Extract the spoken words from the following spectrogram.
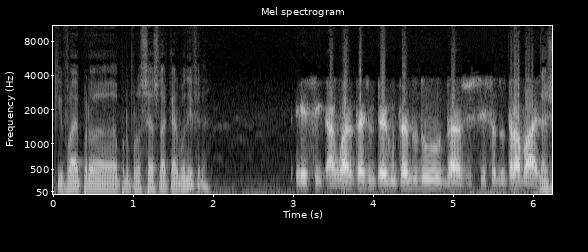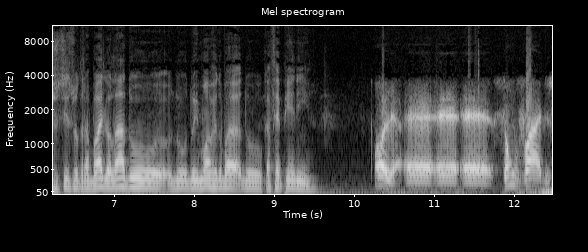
que vai para o pro processo da carbonífera? Esse, agora está me perguntando do, da Justiça do Trabalho. Da Justiça do Trabalho lá do, do, do imóvel do, do Café Pinheirinho. Olha, é, é, é, são vários.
